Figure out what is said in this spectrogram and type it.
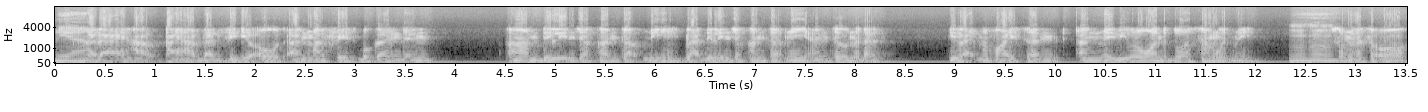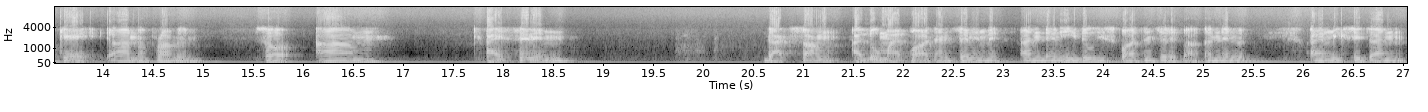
Yeah. that I have. I have that video out on my Facebook, and then um, Dillinger contact me, Black Dillinger contact me, and told me that he liked my voice and and maybe he would want to do a song with me. Mm-hmm. So I said, okay, um, no problem. So um, I sent him that song. I do my part and send him it, and then he do his part and send it back, and then I mix it and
